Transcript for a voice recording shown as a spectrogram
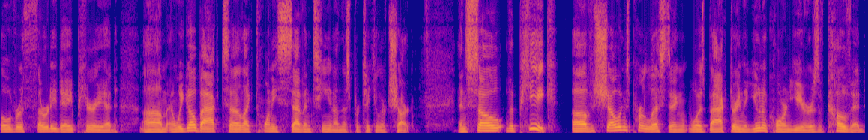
over a 30 day period. Um, and we go back to like 2017 on this particular chart. And so the peak of showings per listing was back during the unicorn years of COVID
